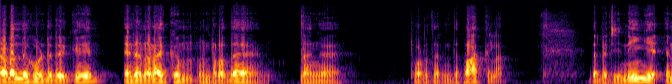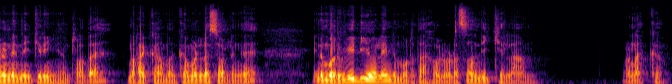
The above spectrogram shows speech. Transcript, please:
நடந்து கொண்டிருக்கு. என்ன நடக்கும்ன்றதை நாங்கள் பொறுத்திருந்து பார்க்கலாம். இதை பற்றி நீங்கள் என்ன நினைக்கிறீங்கன்றதை மறக்காமல் கமெண்ட்டில் சொல்லுங்கள் இன்னும் ஒரு வீடியோவில் இன்னும் ஒரு தகவலோட சந்திக்கலாம். வணக்கம்.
